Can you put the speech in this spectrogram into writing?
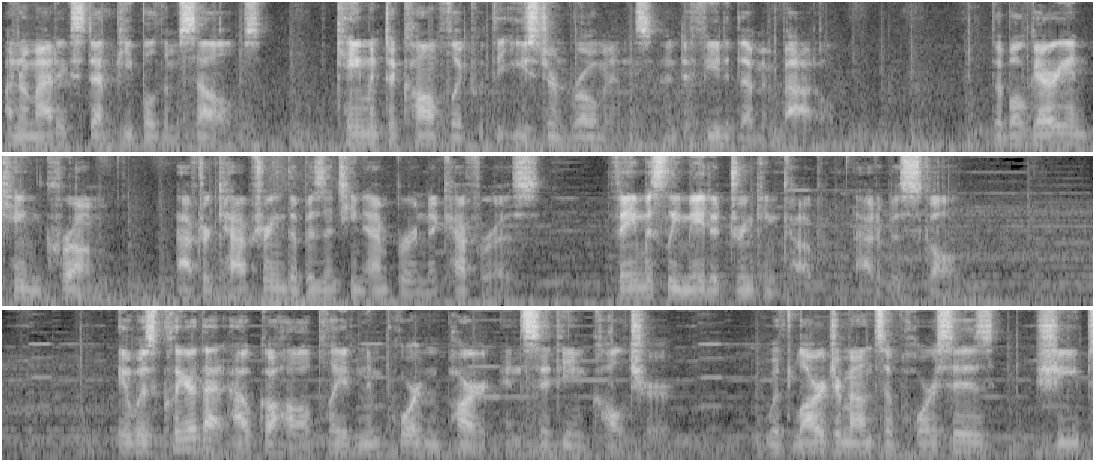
a nomadic steppe people themselves, came into conflict with the Eastern Romans and defeated them in battle. The Bulgarian king Krum, after capturing the Byzantine emperor Nicephorus, famously made a drinking cup out of his skull. It was clear that alcohol played an important part in Scythian culture. With large amounts of horses, sheep,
